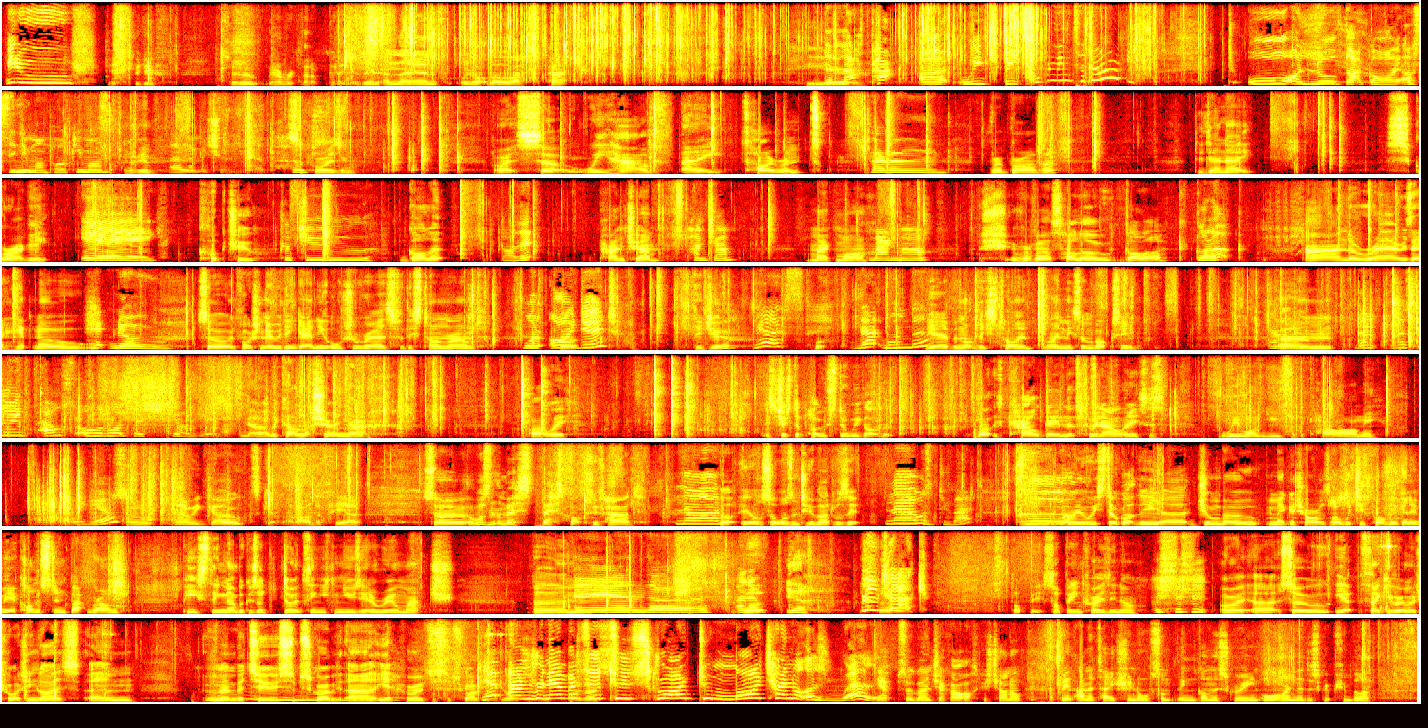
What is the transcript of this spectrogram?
Bidoof. Yep, do. So we're gonna rip that up, put it in the bin, and then we got the last pack. Here. The last pack uh, we've been opening today. Oh, I love that guy. I've seen him on Pokemon. Have you? Uh, let me show you the poster. Surprising. Alright, so we have a Tyrunt, Tyrone. Vibrava, Dedenne, Scraggy, Yay. Cubchoo, Kachu. Golett, Got it. Pancham, Pancham. Magmar, Magma. Sh- Reverse Holo Golok, Golok. and the rare is a Hypno. Hypno. So unfortunately we didn't get any ultra rares for this time round. Well, I did. Did you? Yes. What? That one there. Yeah, but not this time. Not in this unboxing. And Um, then there's something else I would like to show you. no, we can't. I'm not showing that. Are we? It's just a poster we got that about this cow game that's coming out, and it says, "We want you for the cow army." There we go. So there we go. Let's get that out of here. So it wasn't the best best box we've had, No, but it also wasn't too bad, was it? no, it wasn't too bad. Um, I mean, we still got the uh, Jumbo Mega Charizard, which is probably going to be a constant background piece thing now because I don't think you can use it in a real match. Um, And uh, but yeah, blue so- tack. stop it, stop being crazy now. All right, uh, so yep, thank you very much for watching, guys. Um, remember to subscribe. Uh, yeah, remember to subscribe. Yep, and remember Bye, to subscribe to my channel as well. Yep, so go and check out Oscar's channel. Be an annotation or something on the screen or in the description below.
